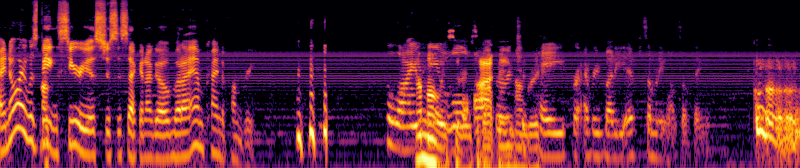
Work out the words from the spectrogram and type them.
I know I was being serious just a second ago, but I am kind of hungry. Calliope will offer to hungry. pay for everybody if somebody wants something. Oh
